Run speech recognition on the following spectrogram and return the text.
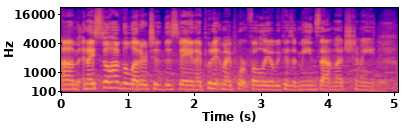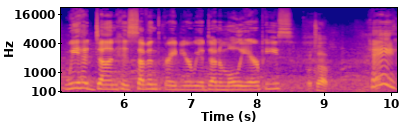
Um, and I still have the letter to this day, and I put it in my portfolio because it means that much to me. We had done his seventh grade year. We had done a Moliere piece. What's up? Hey,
